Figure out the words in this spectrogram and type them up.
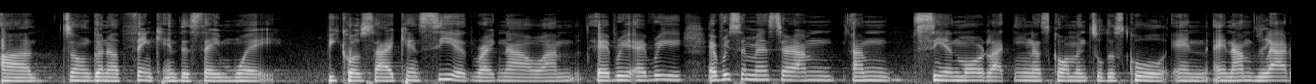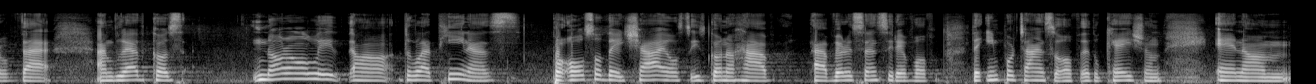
uh, don't gonna think in the same way because I can see it right now. I'm every every every semester I'm I'm seeing more Latinas coming to the school, and and I'm glad of that. I'm glad because not only uh, the Latinas, but also the child is gonna have a very sensitive of the importance of education, and um,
